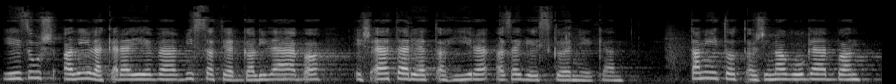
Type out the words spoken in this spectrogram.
Jézus a lélek erejével visszatért Galileába, és elterjedt a híre az egész környéken. Tanított a zsinagógában,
